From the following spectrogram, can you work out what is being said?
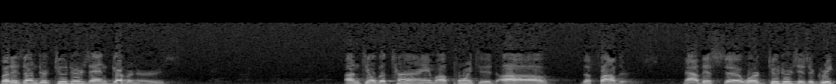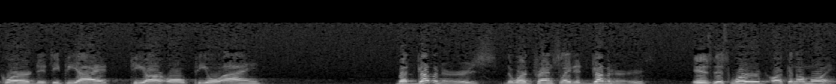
But is under tutors and governors until the time appointed of the fathers now, this uh, word tutors is a Greek word. It's E-P-I, T-R-O-P-O-I. But governors, the word translated governors, is this word oikonomoi,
